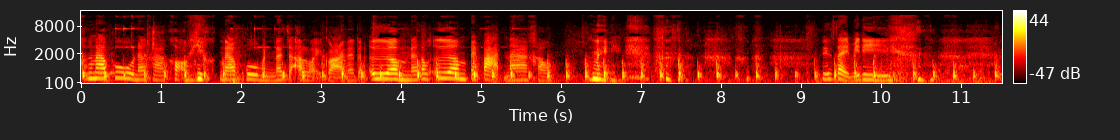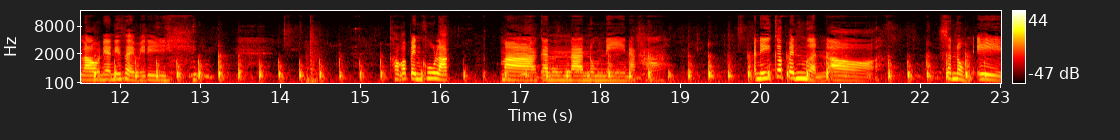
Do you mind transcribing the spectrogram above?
ข้างหน้าผู้นะคะ ของที่อยู่ข้างหน้าผู้มันน่าจะอร่อยกว่านะแต่เอื้อมนะต้องเอื้อมไปปาดหน้าเขานี่ นิสัยไม่ดี เราเนี่ยนิสัยไม่ดี เขาก็เป็นคู่รักมากันนานนมนีนะคะ อันนี้ก็เป็นเหมือนเออสนมเอก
